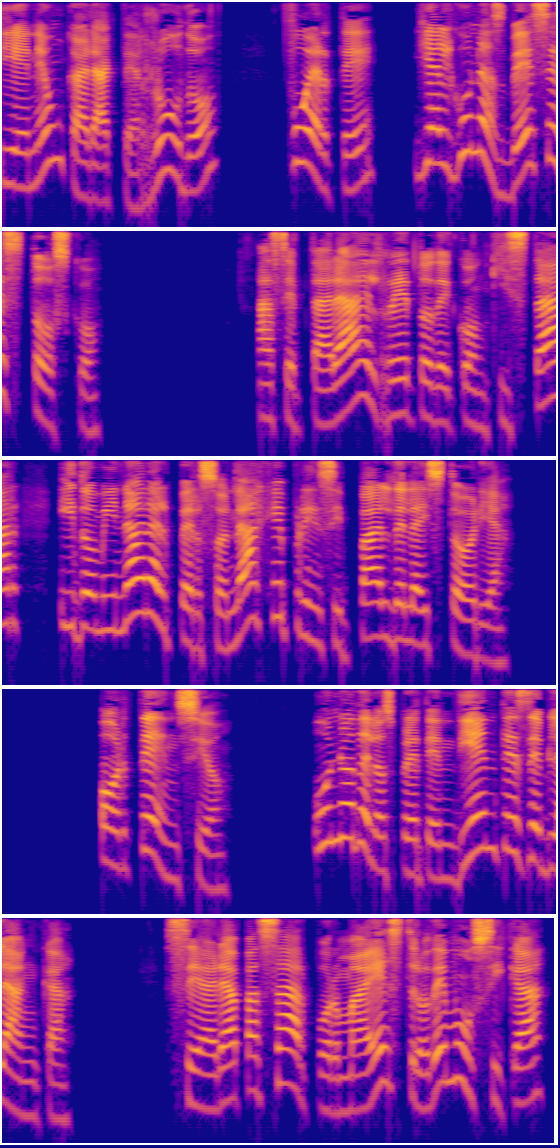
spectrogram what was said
Tiene un carácter rudo, fuerte y algunas veces tosco. Aceptará el reto de conquistar y dominar al personaje principal de la historia. Hortensio, uno de los pretendientes de Blanca se hará pasar por maestro de música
